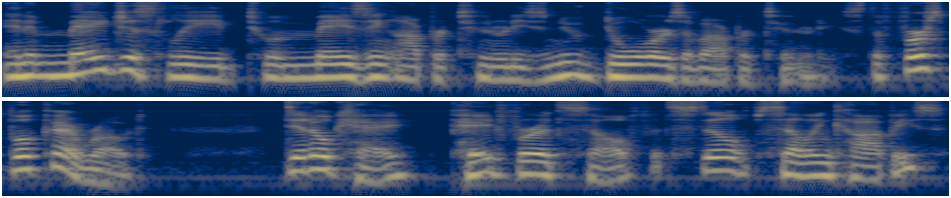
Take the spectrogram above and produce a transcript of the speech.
And it may just lead to amazing opportunities, new doors of opportunities. The first book I wrote did okay, paid for itself. It's still selling copies.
